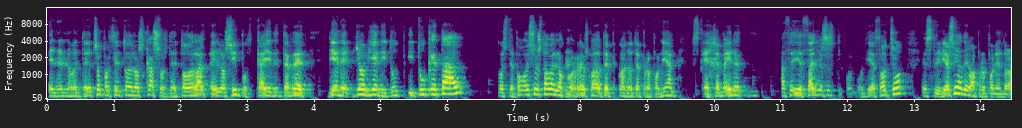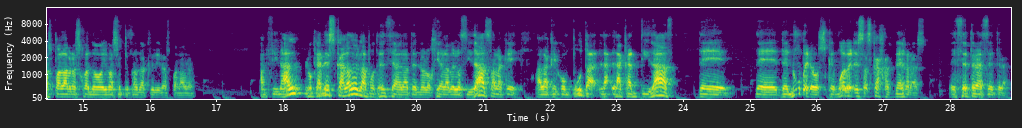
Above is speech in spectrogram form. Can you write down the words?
En el 98% de los casos de todos los inputs que hay en Internet, viene yo bien y tú, y tú qué tal, pues te pongo, eso estaba en los mm. correos cuando te, cuando te proponían. En Gmail hace 10 años, 10, 8, escribías y ya te iba proponiendo las palabras cuando ibas empezando a escribir las palabras. Al final, lo que han escalado es la potencia de la tecnología, la velocidad a la que, a la que computa, la, cantidad de, de, números que mueven esas cajas negras, etcétera, etcétera.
